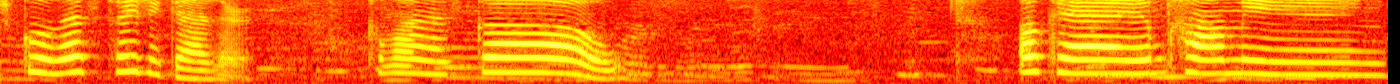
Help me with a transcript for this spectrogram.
school. Let's play together. Come on, let's go. Okay, I'm coming.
